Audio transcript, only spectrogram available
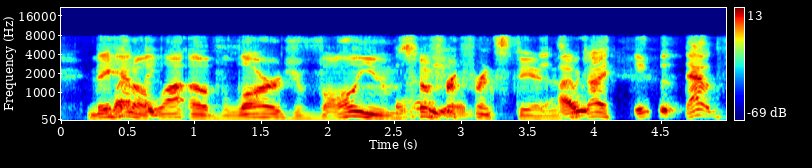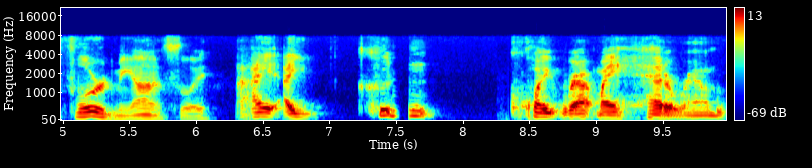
they had a lot of large volumes of reference standards, I which I was- that floored me honestly. I I couldn't quite wrap my head around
